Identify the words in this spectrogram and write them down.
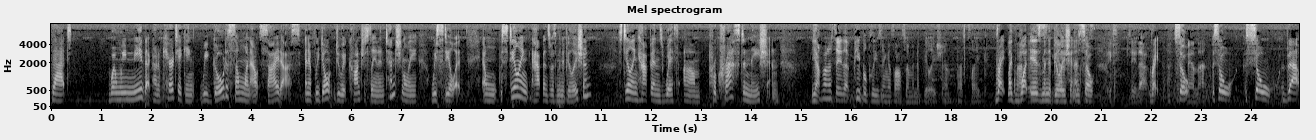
that when we need that kind of caretaking, we go to someone outside us. And if we don't do it consciously and intentionally, we steal it. And stealing happens with manipulation, stealing happens with um, procrastination. Yeah. I want to say that people pleasing is also manipulation. That's like. Right, like what is, is manipulation? Yeah, and so. Say that. Right. So, that. so so that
